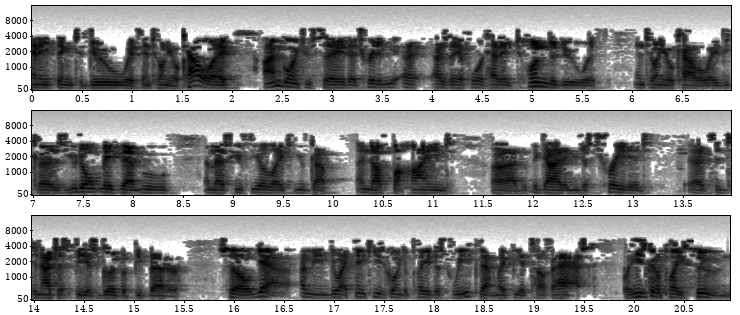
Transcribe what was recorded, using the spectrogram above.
anything to do with Antonio Callaway. I'm going to say that trading uh, Isaiah Ford had a ton to do with Antonio Callaway because you don't make that move unless you feel like you've got enough behind uh, the guy that you just traded uh, to, to not just be as good but be better. So yeah, I mean, do I think he's going to play this week? That might be a tough ask, but he's going to play soon,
